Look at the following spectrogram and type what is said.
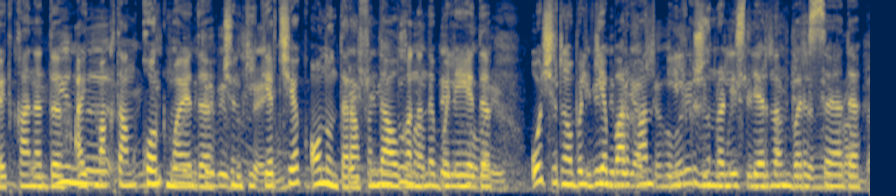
айтқаныды, Він, е, айтмақтан ніколи не қорқмайды. кривив Чүнки керчек що тарафында біледі. говорив. О Чернобыльге не барған боявся говорити, ilk тому що він журналистлерінің завжди бірісі за еді. неправду.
